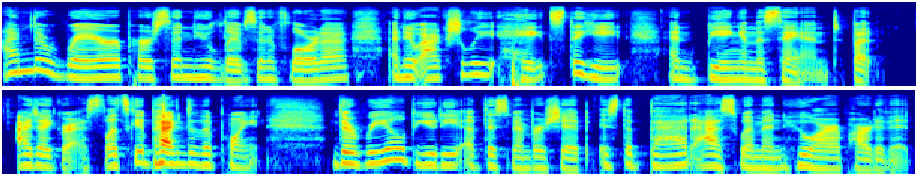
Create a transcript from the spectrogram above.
I'm the rare person who lives in Florida and who actually hates the heat and being in the sand. But I digress. Let's get back to the point. The real beauty of this membership is the badass women who are a part of it.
